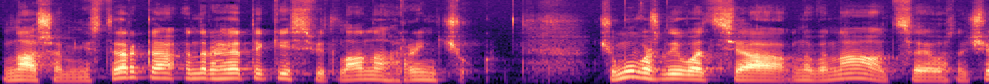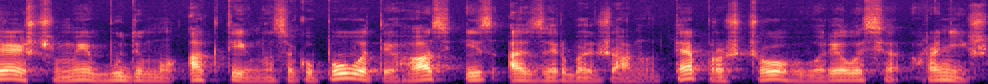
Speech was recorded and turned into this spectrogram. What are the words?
наша міністерка енергетики Світлана Гринчук. Чому важлива ця новина? Це означає, що ми будемо активно закуповувати газ із Азербайджану, те, про що говорилося раніше.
